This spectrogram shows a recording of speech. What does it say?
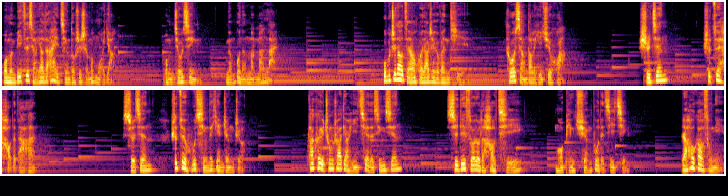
我们彼此想要的爱情都是什么模样？我们究竟能不能慢慢来？我不知道怎样回答这个问题，可我想到了一句话：时间。是最好的答案。时间是最无情的验证者，它可以冲刷掉一切的新鲜，洗涤所有的好奇，抹平全部的激情，然后告诉你，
